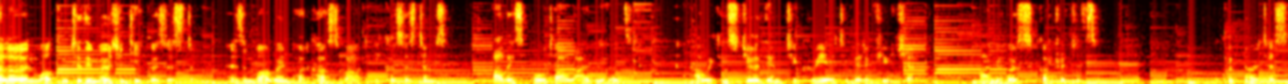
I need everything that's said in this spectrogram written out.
Hello and welcome to the Emergent Ecosystem, a Zimbabwean podcast about ecosystems, how they support our livelihoods, and how we can steward them to create a better future. I'm your host, Scott Richardson. A quick notice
